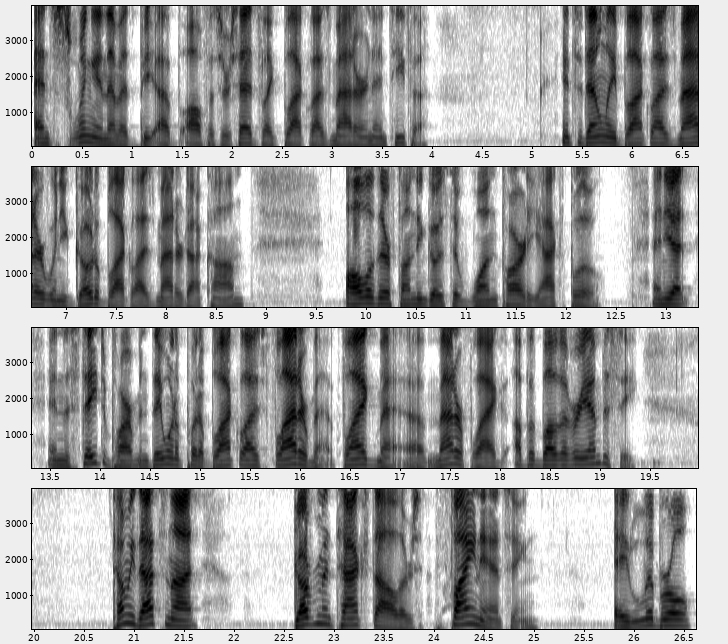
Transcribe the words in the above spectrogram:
and swinging them at officers' heads like Black Lives Matter and Antifa. Incidentally, Black Lives Matter, when you go to blacklivesmatter.com, all of their funding goes to one party, Act Blue. And yet, in the State Department, they want to put a Black Lives Flatter flag, uh, Matter flag up above every embassy. Tell me that's not government tax dollars financing a liberal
